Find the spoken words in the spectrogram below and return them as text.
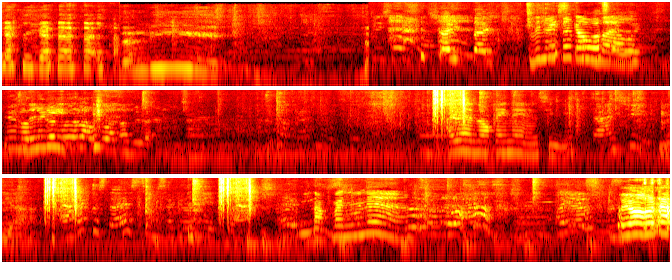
Yan ka na lang. Dali. Shy type. Bilis Shy type kambal. ako sa akin. Yun, o, Dali. Ayan, okay na yan. Sige. Yeah. Takpan mo na. Ayoko na!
